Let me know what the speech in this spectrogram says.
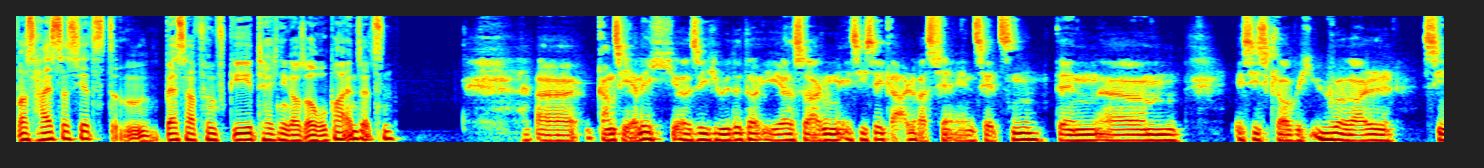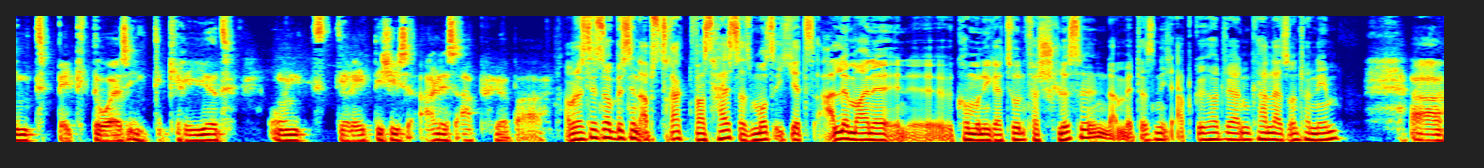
was heißt das jetzt? Besser 5G-Technik aus Europa einsetzen? Äh, ganz ehrlich, also ich würde da eher sagen, es ist egal, was wir einsetzen, denn ähm, es ist, glaube ich, überall sind Backdoors integriert und theoretisch ist alles abhörbar. Aber das ist jetzt noch ein bisschen abstrakt. Was heißt das? Muss ich jetzt alle meine äh, Kommunikation verschlüsseln, damit das nicht abgehört werden kann als Unternehmen? Äh,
